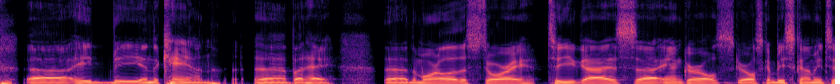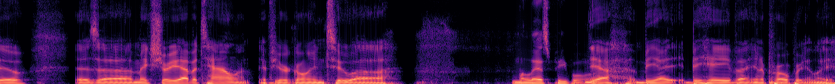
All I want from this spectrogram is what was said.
uh, he'd be in the can. Uh, but hey, the the moral of the story to you guys uh, and girls, girls can be scummy too, is uh, make sure you have a talent if you're going to. Molest people. yeah, be, behave uh, inappropriately.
